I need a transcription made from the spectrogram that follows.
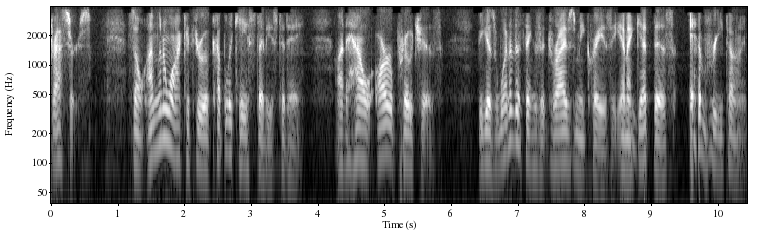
stressors. So I'm going to walk you through a couple of case studies today on how our approach is. Because one of the things that drives me crazy, and I get this every time,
